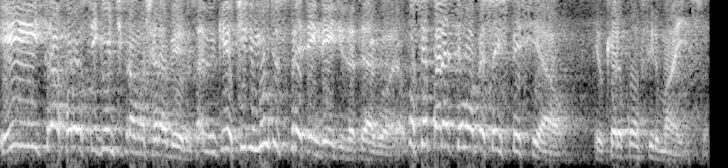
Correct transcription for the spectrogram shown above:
E Tró falou o seguinte para Moshe Rabbeinu, sabe o que? Eu tive muitos pretendentes até agora. Você parece ser uma pessoa especial. Eu quero confirmar isso.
